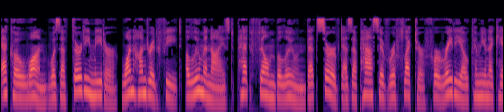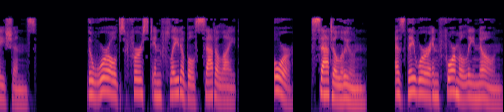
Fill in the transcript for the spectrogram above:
Echo 1 was a 30-meter (100 feet) aluminized PET film balloon that served as a passive reflector for radio communications the world's first inflatable satellite—or «satelloon», as they were informally known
